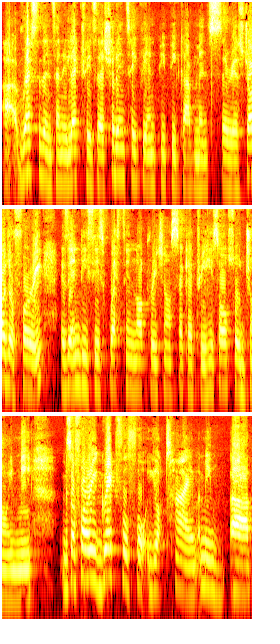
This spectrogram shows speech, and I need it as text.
uh, residents and electorates that shouldn't take the NPP government serious. George Ofori is NDC's Western North Regional Secretary. He's also joined me. Mr. Ofori, grateful for your time. I mean, uh,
